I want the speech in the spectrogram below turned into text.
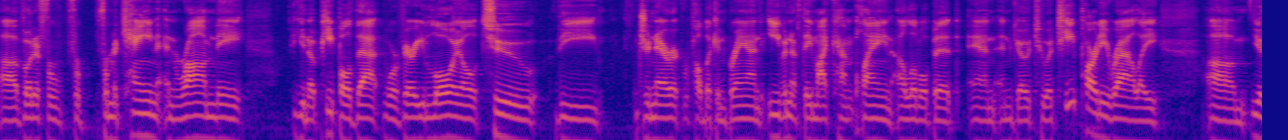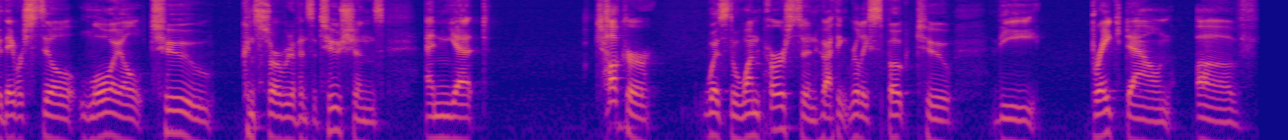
uh, voted for, for for McCain and Romney you know, people that were very loyal to the generic Republican brand, even if they might complain a little bit and, and go to a Tea Party rally, um, you know, they were still loyal to conservative institutions. And yet, Tucker was the one person who I think really spoke to the breakdown of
